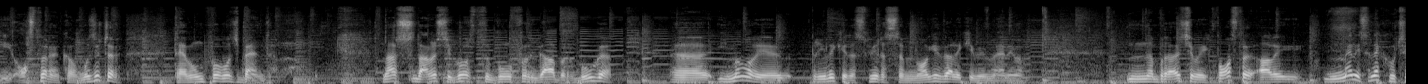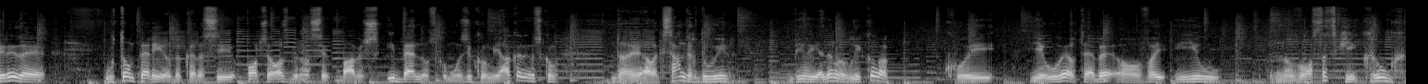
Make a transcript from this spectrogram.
i ostvaren kao muzičar, treba mu pomoć benda. Naš današnji gost, Bumfer Gabar Buga, e, imao je prilike da svira sa mnogim velikim imenima. Nabrajat ćemo ih posle, ali meni se nekako čini da je u tom periodu kada si počeo ozbiljno da se baviš i bendovskom muzikom i akademskom, da je Aleksandar Duin bio jedan od likova koji je uveo tebe ovaj, i u novosadski krug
